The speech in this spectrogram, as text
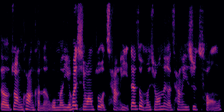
的状况，可能我们也会希望做倡议，但是我们希望那个倡议是从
